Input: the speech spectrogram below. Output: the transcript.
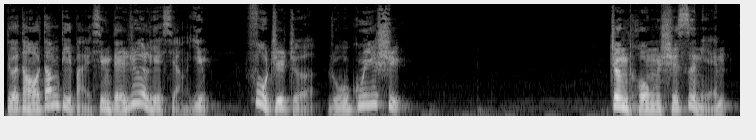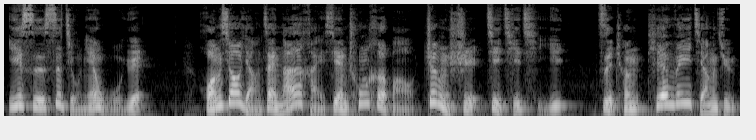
得到当地百姓的热烈响应，复之者如归市。正统十四年（一四四九年五月），黄萧养在南海县冲鹤堡正式记起起义，自称天威将军。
